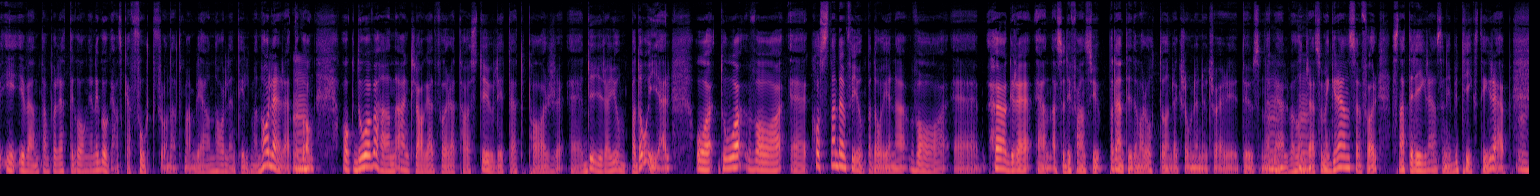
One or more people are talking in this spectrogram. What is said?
i, i väntan på rättegången. Det går ganska fort från att man blir anhållen till man håller en rättegång. Mm. Och då var han anklagad för att ha stulit ett par eh, dyra gympadojor. Och då var eh, kostnaden för gympadojorna var eh, högre än, alltså det fanns ju, på den tiden var det 800 kronor, nu tror jag det är 1000 mm. eller 1100 mm. som är gränsen för snatterigränsen i butikstillgrepp. Mm.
